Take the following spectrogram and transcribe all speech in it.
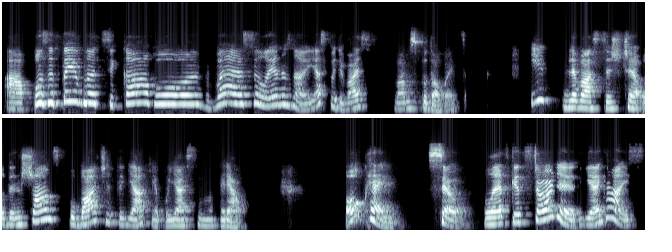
а, позитивно, цікаво, весело. Я не знаю, я сподіваюся, вам сподобається. І для вас це ще один шанс побачити, як я пояснюю матеріал. Окей, so let's get started. Yeah, guys.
